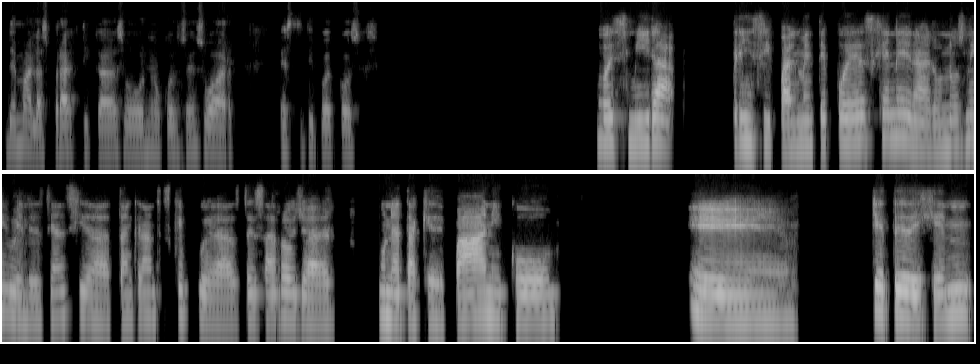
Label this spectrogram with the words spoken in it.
de malas prácticas o no consensuar este tipo de cosas. Pues mira, principalmente puedes generar unos niveles de ansiedad tan grandes que puedas desarrollar un ataque de pánico, eh, que te dejen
